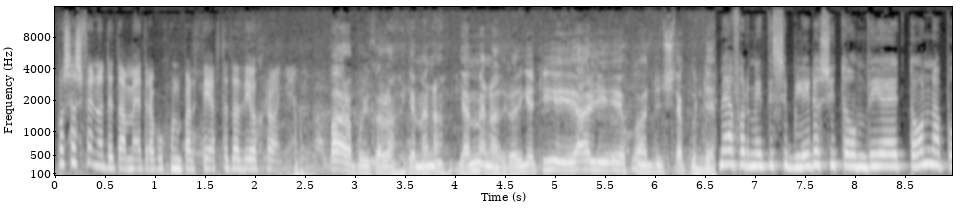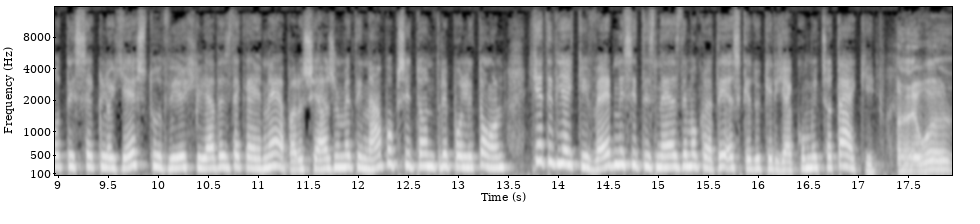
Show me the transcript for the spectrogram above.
Πώς σας φαίνονται τα μέτρα που έχουν πάρθει αυτά τα δύο χρόνια, Πάρα πολύ καλά για μένα. Για μένα δηλαδή, γιατί οι άλλοι έχουν αντιστέκονται. Με αφορμή τη συμπλήρωση των δύο ετών από τις εκλογές του 2019, παρουσιάζουμε την άποψη των τριπολιτών για τη διακυβέρνηση της Νέας Δημοκρατίας και του Κυριακού Μητσοτάκη. Εγώ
